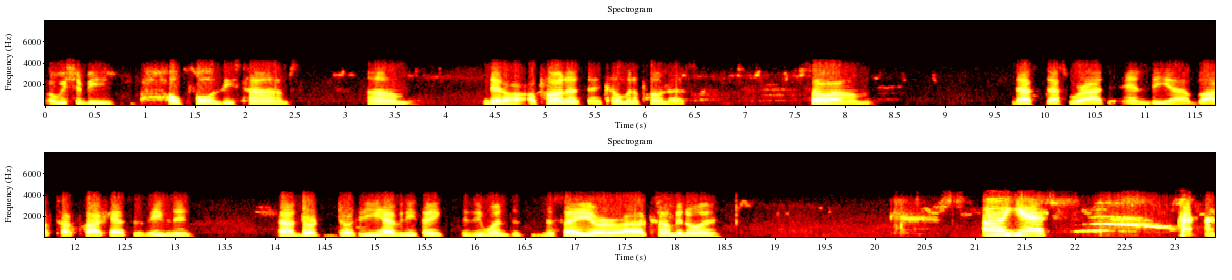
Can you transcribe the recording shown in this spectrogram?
but we should be hopeful in these times um, that are upon us and coming upon us. So um, that's that's where I end the uh, Blog Talk podcast this evening. Uh, Dor- Dorothy, do you have anything that you wanted to, to say or uh, comment on? Uh, yes. I, um,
